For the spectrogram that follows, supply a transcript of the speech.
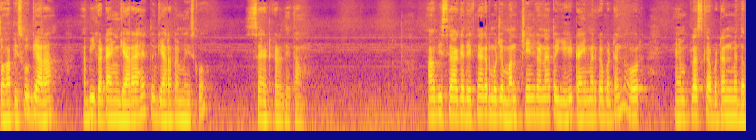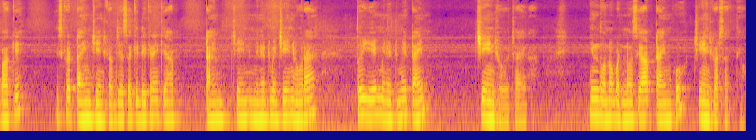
तो आप इसको ग्यारह, अभी का टाइम ग्यारह है तो ग्यारह पर मैं इसको सेट कर देता हूँ। अब इससे आगे देखते हैं, अगर मुझे मंथ चेंज करना है तो यही टाइमर का बटन और एम प्लस का बटन में दबा के इसका टाइम चेंज कर, जैसा कि देख रहे हैं कि आप टाइम चेंज मिनट में चेंज हो रहा है तो ये मिनट में टाइम चेंज हो जाएगा। इन दोनों बटनों से आप टाइम को चेंज कर सकते हो।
